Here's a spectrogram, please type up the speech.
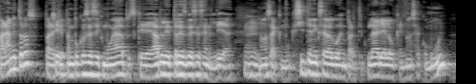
parámetros para Sí. que tampoco sea así como, ah, pues que hable tres veces en el día, Ujú. ¿no? O sea, como que sí tiene que ser algo en particular y algo que no sea común.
